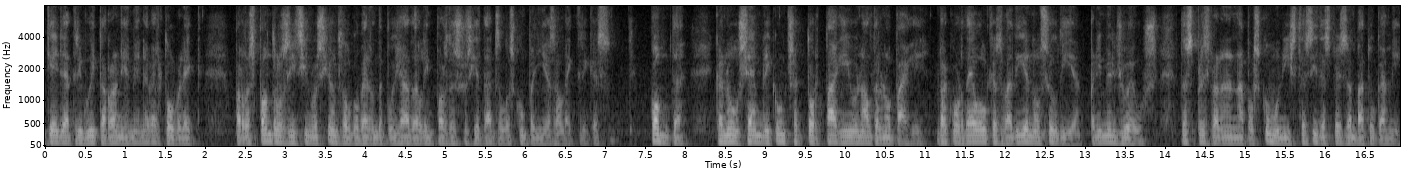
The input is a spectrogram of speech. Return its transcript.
que ell ha atribuït erròniament a Bertolt Brecht per respondre a les insinuacions del govern de pujada de l'impost de societats a les companyies elèctriques. Compte, que no us sembli que un sector pagui i un altre no pagui. Recordeu el que es va dir en el seu dia. Primer els jueus, després van anar pels comunistes i després em va tocar a mi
